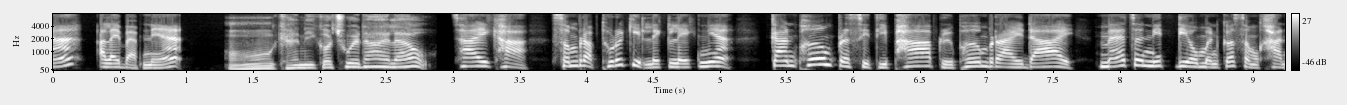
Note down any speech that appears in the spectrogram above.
นะ อะไรแบบเนี้ย อ๋อ แค่นี้ก็ช่วยได้แล้ว ใช่ค่ะสำหรับธุรกิจเล็กๆ เนี่ย การเพิ่มประสิทธิภาพหรือเพิ่มรายได้ แม้จะนิดเดียวมันก็สำคัญ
